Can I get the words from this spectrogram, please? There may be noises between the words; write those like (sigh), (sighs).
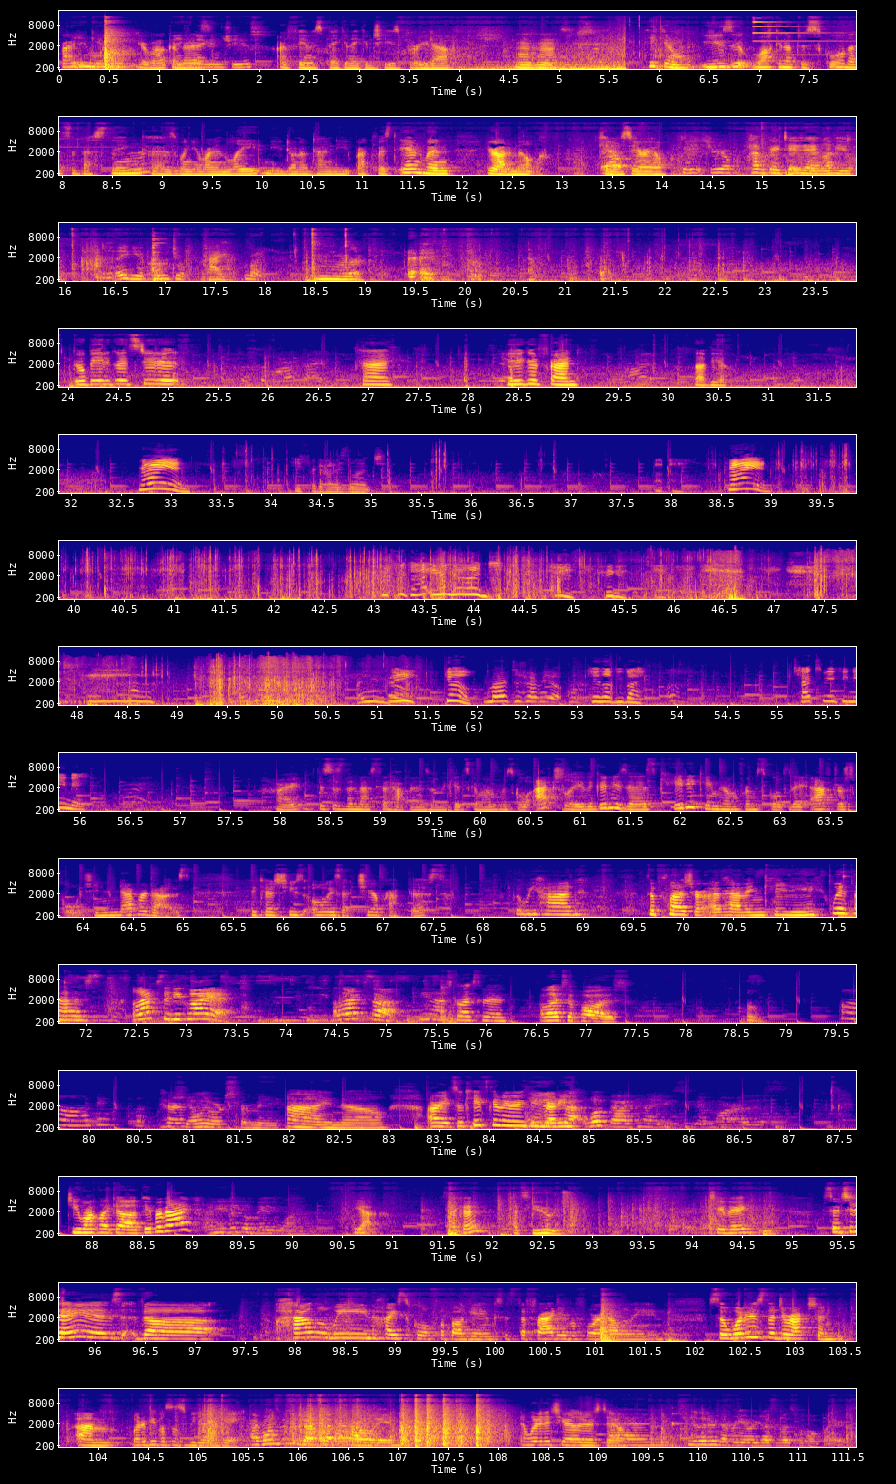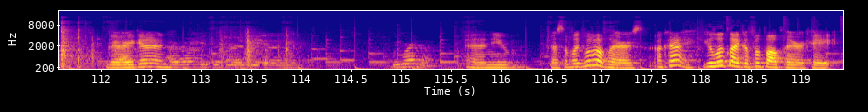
Friday morning. You're welcome. Bacon, egg, and cheese. our famous bacon, egg, and cheese burrito. Mm-hmm. He can use it walking up to school. That's the best thing because when you're running late and you don't have time to eat breakfast and when you're out of milk, can't have cereal. Okay, cereal. Have a great day today. I love you. Thank you. You too. Bye. Bye. Mwah. Go be a good student. (laughs) Okay. Be a good friend. Love you. Ryan! He forgot his lunch. Uh-oh. Ryan! You forgot your lunch. Here. Here we go. I need to go. Ready? Go. You might have to drive me up. Okay, love you. Bye. Text me if you need me. All right, this is the mess that happens when the kids come home from school. Actually, the good news is Katie came home from school today after school, which she never does because she's always at cheer practice. But we had the pleasure of having Katie with us. Alexa, be quiet. Alexa, can you ask Alexa to... Alexa, pause. Oh. Aw, thanks. Her. She only works for me. I know. All right, so Kate's getting everything I need ready. what bag can I use Do you want like a paper bag? I need like a big one. Yeah. Is that good? That's huge. Too big? So today is the Halloween high school football game because it's the Friday before Halloween. So what is the direction? Um, what are people supposed to be doing, today? Everyone's supposed to dress up for Halloween. And what do the cheerleaders do? And cheerleaders every year we dress up as football players. Very good. Everyone gets a jersey and we wear them. And you dress up like football players. Okay. You look like a football player, Kate.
